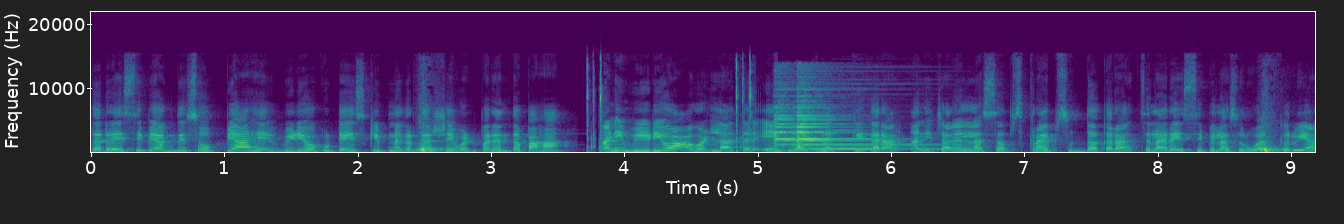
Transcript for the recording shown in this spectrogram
तर रेसिपी अगदी सोपी आहे. व्हिडिओ कुठेही स्किप न करता शेवटपर्यंत पहा. आणि व्हिडिओ आवडला तर एक लाईक नक्की करा आणि चॅनलला सबस्क्राईबसुद्धा करा. चला रेसिपीला सुरुवात करूया.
